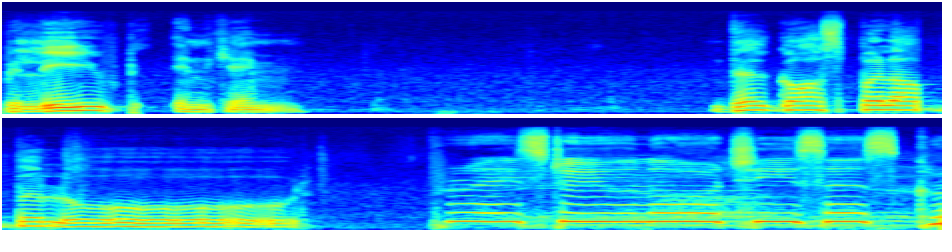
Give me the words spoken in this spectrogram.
believed in him. The gospel of the Lord. Praise to you, Lord Jesus Christ.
